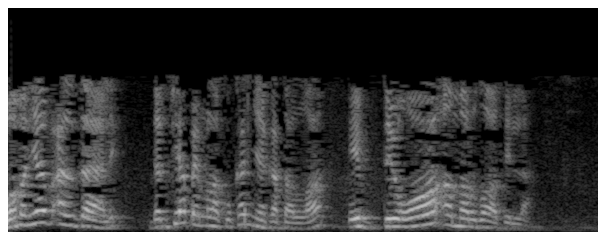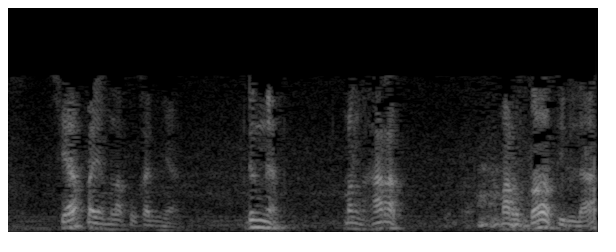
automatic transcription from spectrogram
Wa man yaf'al dzalik dan siapa yang melakukannya kata Allah ibtigha'a mardatillah Siapa yang melakukannya dengan mengharap mardatillah,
